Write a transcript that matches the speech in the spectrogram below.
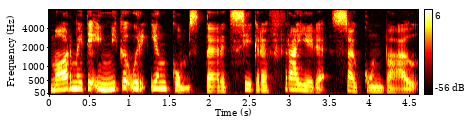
maar met 'n unieke ooreenkoms dat dit sekere vryhede sou kon behou.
